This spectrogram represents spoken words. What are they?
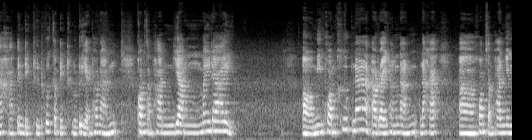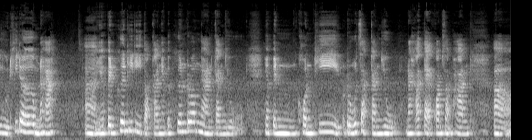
นะคะ เป็นเด็กถือถ้วยกับเด็กถือเหรียญเท่านั้น ความสัมพันธ์ยังไม่ได้เอ่อมีความคืบหน้าอะไรทั้งนั้นนะคะอ่าความสัมพันธ์ยังอยู่ที่เดิมนะคะ ยังเป็นเพื่อนที่ดีต่อกันยังเป็นเพื่อนร่วมงานกันอยู่ ยังเป็นคนที่รู้จักกันอยู่นะคะ แต่ความสัมพันธ์อ่า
